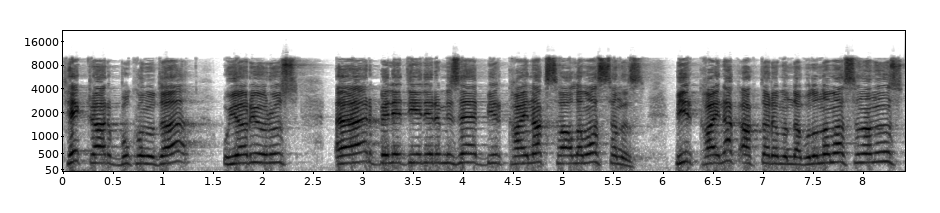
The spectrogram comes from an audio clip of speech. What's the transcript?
Tekrar bu konuda uyarıyoruz. Eğer belediyelerimize bir kaynak sağlamazsanız, bir kaynak aktarımında bulunamazsanız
